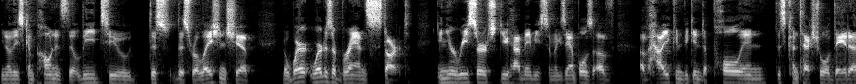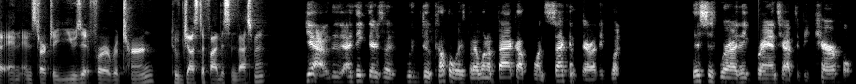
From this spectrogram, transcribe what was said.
you know these components that lead to this this relationship. You know, where where does a brand start in your research? Do you have maybe some examples of of how you can begin to pull in this contextual data and, and start to use it for a return to justify this investment? Yeah, I think there's a we do a couple ways, but I want to back up one second there. I think what this is where I think brands have to be careful.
